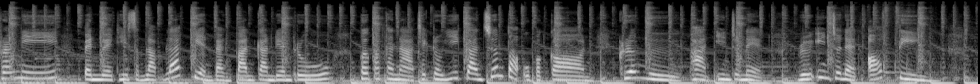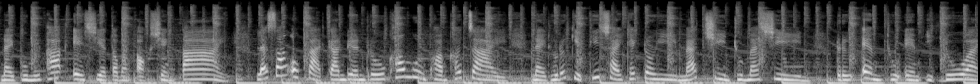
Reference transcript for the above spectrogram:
ครั้งนี้ เป็นเวทีสำหรับแลกเปลี่ยนแบ่งปันการเรียนรู้ เพื่อพัฒนาเทคโนโลยีการเชื่อมต่ออุปกรณ์ เครื่องมือผ่านอินเทอร์เน็ต หรือ Internet of Things ในภูมิภาคเอเชียตะวันออกเฉียงใต้ และสร้างโอกาสการเรียนรู้ข้อมูลความเข้าใจ ในธุรกิจที่ใช้เทคโนโลยี Machine to Machine หรือ M2M อีกด้วย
